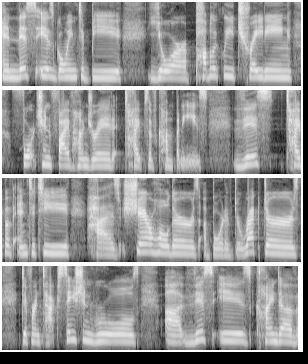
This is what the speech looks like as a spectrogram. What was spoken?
And this is going to be your publicly trading Fortune 500 types of companies. This type of entity has shareholders, a board of directors, different taxation rules. Uh, this is kind of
